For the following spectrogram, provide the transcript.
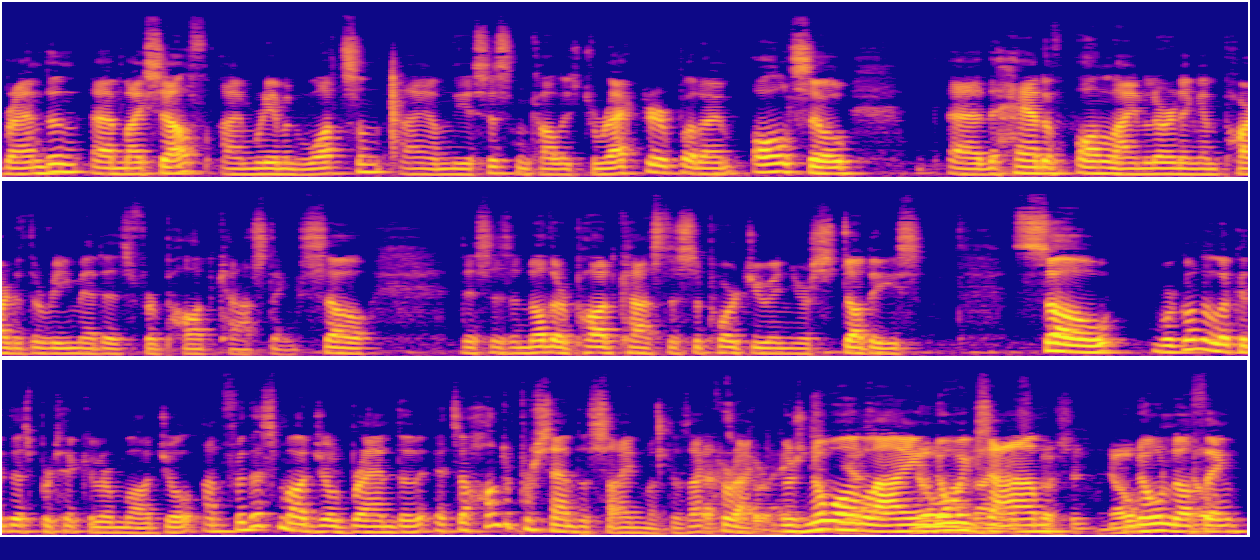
Brendan. Uh, myself, I'm Raymond Watson. I am the Assistant College Director, but I'm also uh, the head of online learning, and part of the remit is for podcasting. So, this is another podcast to support you in your studies. So, we're going to look at this particular module, and for this module, Brendan, it's a 100% assignment. Is that correct? correct. There's no Yes. online, no, No online exam, no no, nothing.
